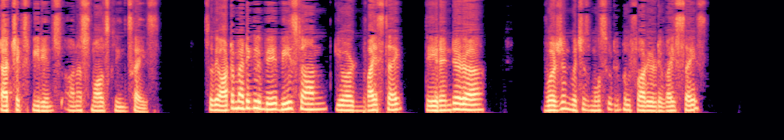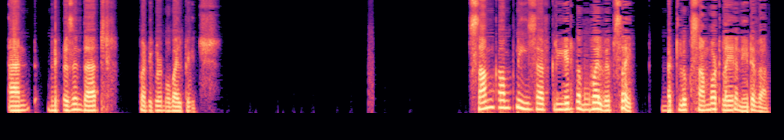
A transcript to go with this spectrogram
touch experience on a small screen size. So they automatically, based on your device type, they render a version which is most suitable for your device size and they present that particular mobile page. Some companies have created a mobile website that looks somewhat like a native app.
